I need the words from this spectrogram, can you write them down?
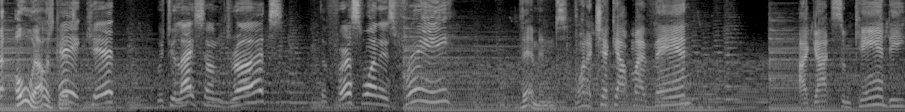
Uh, oh, that was good. Hey, kid, would you like some drugs? The first one is free. Vitamins. Want to check out my van? I got some candy.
